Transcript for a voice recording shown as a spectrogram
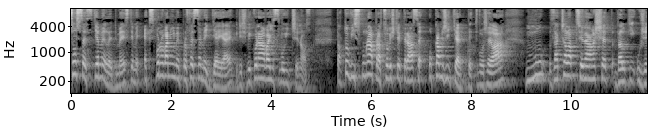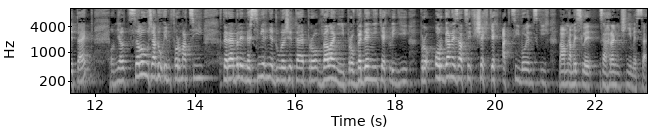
co se s těmi lidmi, s těmi exponovanými profesemi děje, když vykonávají svoji činnost. Tato výzkumná pracoviště, která se okamžitě vytvořila, mu začala přinášet velký užitek. On měl celou řadu informací, které byly nesmírně důležité pro velení, pro vedení těch lidí, pro organizaci všech těch akcí vojenských, mám na mysli zahraniční mise.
